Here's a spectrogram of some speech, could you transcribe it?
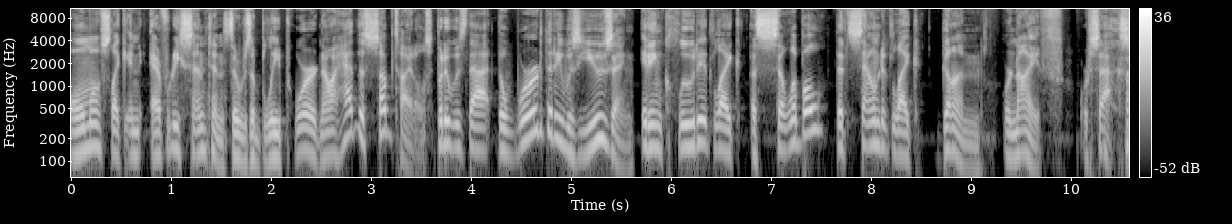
almost like in every sentence there was a bleeped word. Now I had the subtitles, but it was that the word that he was using it included like a syllable that sounded like gun or knife or sex.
